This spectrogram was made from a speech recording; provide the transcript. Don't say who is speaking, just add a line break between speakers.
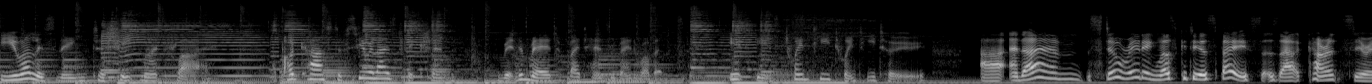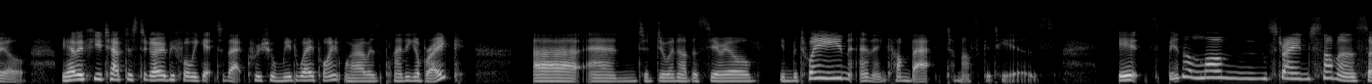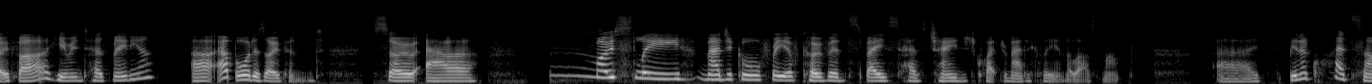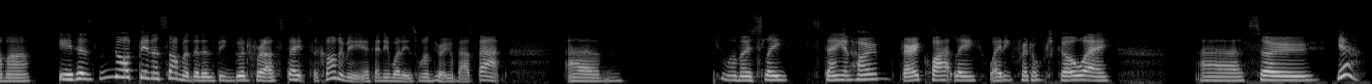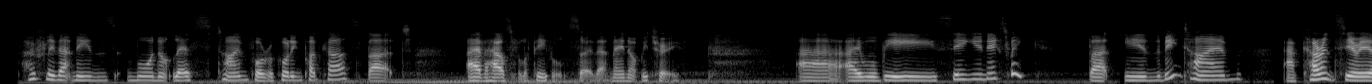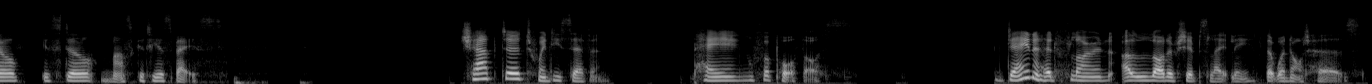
You are listening to Sheep Might Fly, a podcast of serialized fiction written and read by Tansy Rayner Roberts. It is 2022, uh, and I am still reading Musketeer Space as our current serial. We have a few chapters to go before we get to that crucial midway point where I was planning a break uh, and to do another serial in between and then come back to Musketeers. It's been a long, strange summer so far here in Tasmania uh, our borders opened. So our mostly magical, free of COVID space has changed quite dramatically in the last month. Uh, it's been a quiet summer. It has not been a summer that has been good for our state's economy, if anybody's wondering about that. Um, we're mostly staying at home very quietly, waiting for it all to go away. Uh, so, yeah, hopefully that means more, not less time for recording podcasts, but I have a house full of people, so that may not be true. Uh, I will be seeing you next week. But in the meantime, our current serial is still Musketeer Space. Chapter 27 Paying for Porthos. Dana had flown a lot of ships lately that were not hers.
